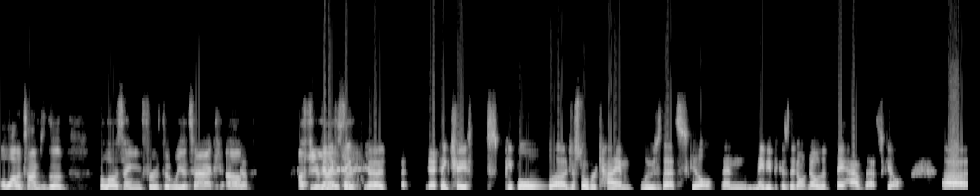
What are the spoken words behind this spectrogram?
a lot of times the the lowest hanging fruit that we attack. Um. A few guys, and I think uh, I think Chase people uh, just over time lose that skill, and maybe because they don't know that they have that skill. Uh,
